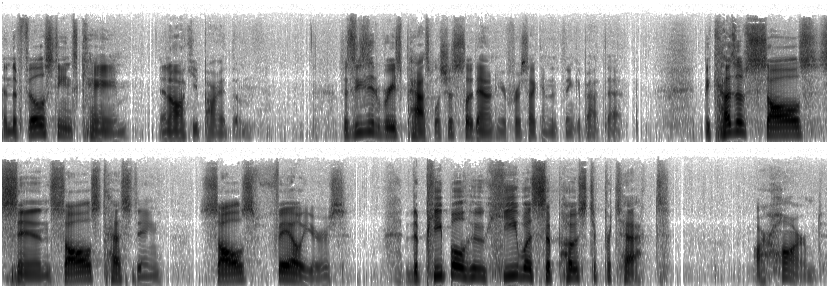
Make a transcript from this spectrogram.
And the Philistines came and occupied them. So it's easy to breeze past. Let's just slow down here for a second and think about that because of Saul's sin, Saul's testing, Saul's failures, the people who he was supposed to protect are harmed.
